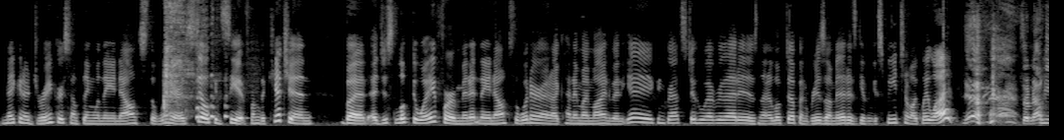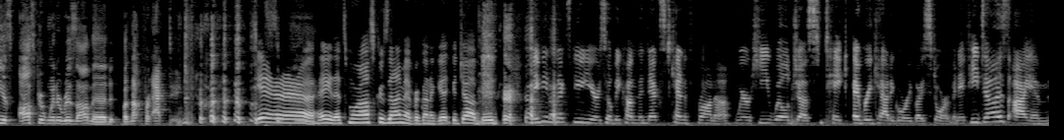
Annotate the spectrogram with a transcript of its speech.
making a drink or something when they announced the winner. I still could see it from the kitchen, But I just looked away for a minute and they announced the winner, and I kind of in my mind went, Yay, congrats to whoever that is. And then I looked up and Riz Ahmed is giving a speech, and I'm like, Wait, what? Yeah. so now he is Oscar winner Riz Ahmed, but not for acting. Yeah. hey, that's more Oscars than I'm ever going to get. Good job, dude. Maybe in the next few years he'll become the next Kenneth Branagh, where he will just take every category by storm. And if he does, I am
